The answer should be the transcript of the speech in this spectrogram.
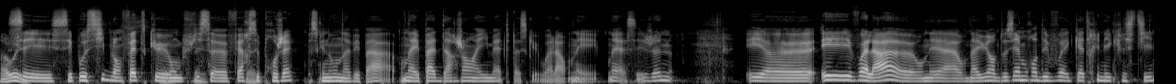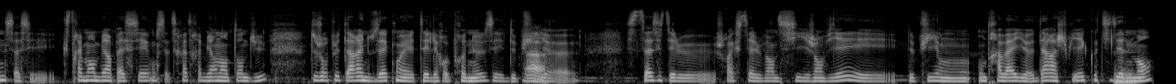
Ah oui. c'est- possible en fait qu'on Ouais, puisse ouais, euh, faire ouais. ce projet parce que nous on n'avait pas on n'avait pas d'argent à y mettre parce que voilà on est on est assez jeunes et, euh, et voilà euh, on est on a eu un deuxième rendez-vous avec Catherine et Christine ça s'est extrêmement bien passé on s'est très très bien entendu deux jours plus tard elles nous disaient qu'on était les repreneuses et depuis Ah. euh, ça c'était le je crois que c'était le 26 janvier et depuis on, on travaille d'arrache-pied quotidiennement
